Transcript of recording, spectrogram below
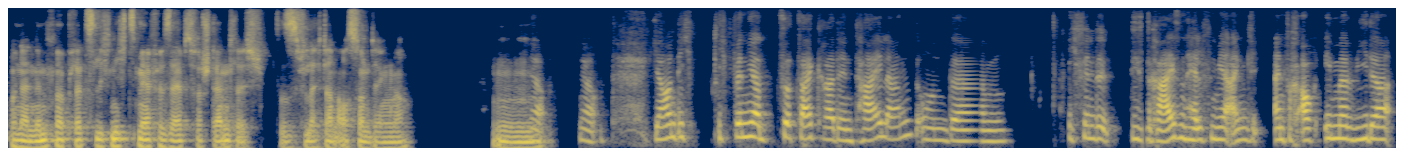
Und dann nimmt man plötzlich nichts mehr für selbstverständlich. Das ist vielleicht dann auch so ein Ding, ne? Mhm. Ja, ja. Ja, und ich, ich bin ja zurzeit gerade in Thailand und ähm, ich finde, diese Reisen helfen mir eigentlich einfach auch immer wieder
